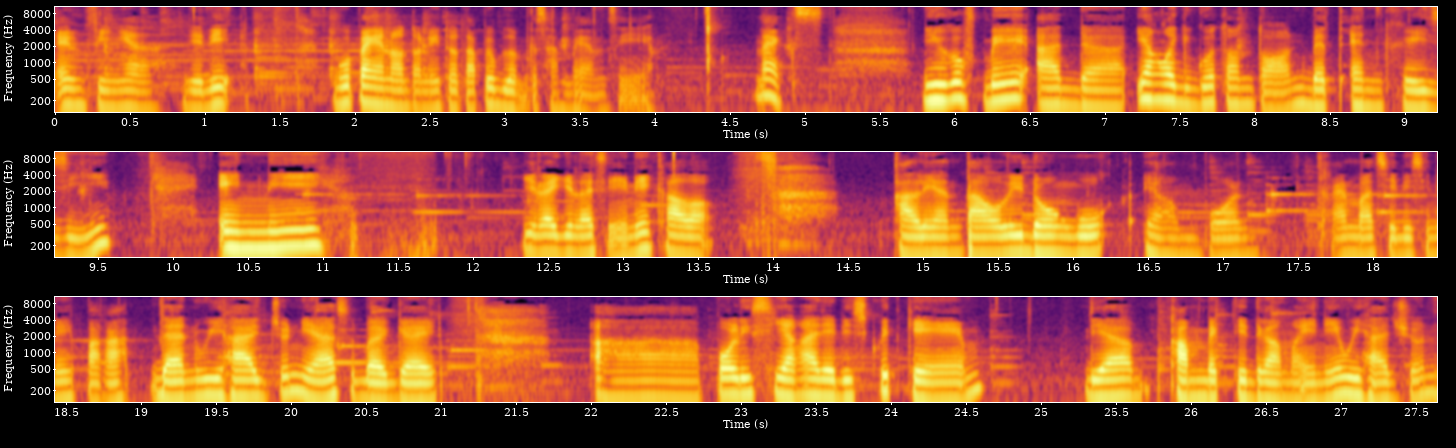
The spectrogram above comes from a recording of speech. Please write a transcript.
MV-nya jadi gue pengen nonton itu tapi belum kesampaian sih. Next di huruf B ada yang lagi gue tonton Bad and Crazy. Ini gila-gila sih ini kalau kalian tahu Lee Dong Wook. Ya ampun keren banget sih di sini parah. Dan Wi Ha Jun ya sebagai uh, polisi yang ada di Squid Game. Dia comeback di drama ini Wi Ha Jun.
